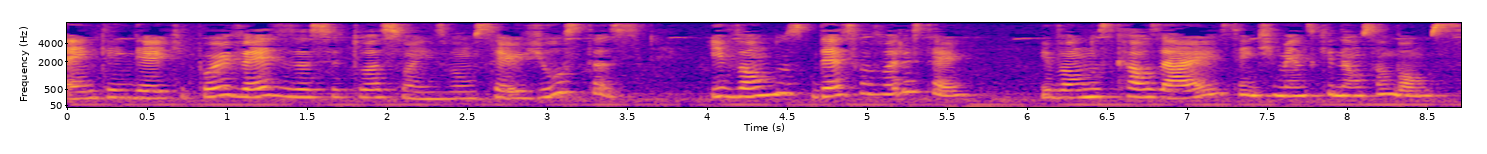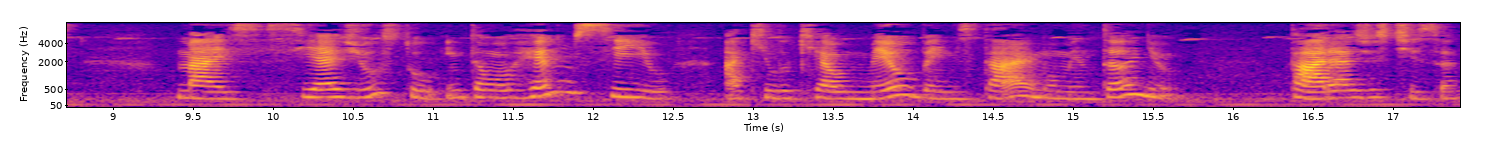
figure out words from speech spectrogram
é entender que, por vezes, as situações vão ser justas e vão nos desfavorecer e vão nos causar sentimentos que não são bons. Mas se é justo, então eu renuncio aquilo que é o meu bem-estar momentâneo para a justiça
